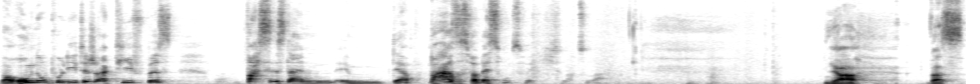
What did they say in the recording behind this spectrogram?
warum du politisch aktiv bist. Was ist dein in der Basis verbesserungsfähig sozusagen? Ja, was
